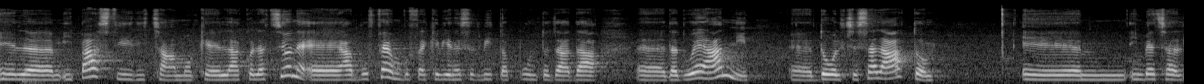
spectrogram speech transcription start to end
il, I pasti, diciamo che la colazione è a buffet, un buffet che viene servito appunto già da, eh, da due anni, eh, dolce salato e, ehm, invece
